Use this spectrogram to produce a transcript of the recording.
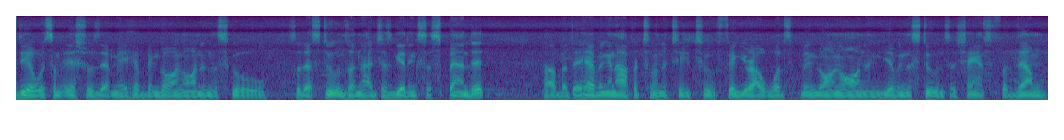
deal with some issues that may have been going on in the school so that students are not just getting suspended, uh, but they're having an opportunity to figure out what's been going on and giving the students a chance for them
